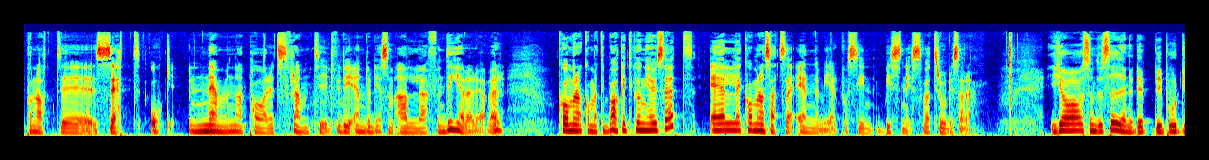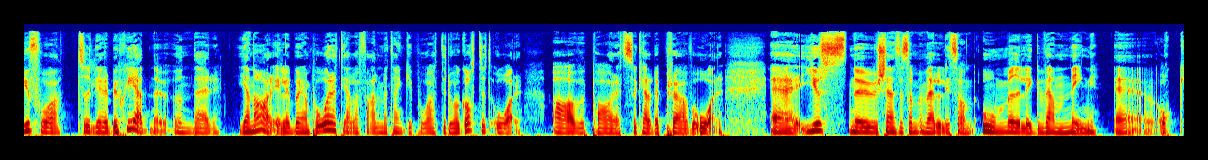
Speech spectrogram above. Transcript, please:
på något eh, sätt och nämna parets framtid. För det är ändå det som alla funderar över. Kommer de komma tillbaka till kungahuset eller kommer de satsa ännu mer på sin business? Vad tror du Sara? Ja, som du säger, det, vi borde ju få tydligare besked nu under januari, eller början på året i alla fall, med tanke på att det då har gått ett år av parets så kallade prövoår. Eh, just nu känns det som en väldigt sån omöjlig vändning eh, och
